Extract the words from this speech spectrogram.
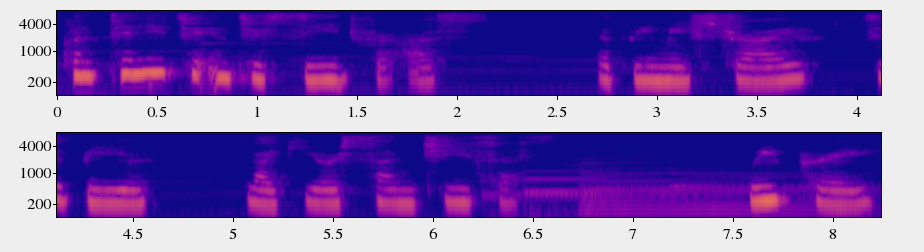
continue to intercede for us that we may strive to be like your Son Jesus. We pray.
